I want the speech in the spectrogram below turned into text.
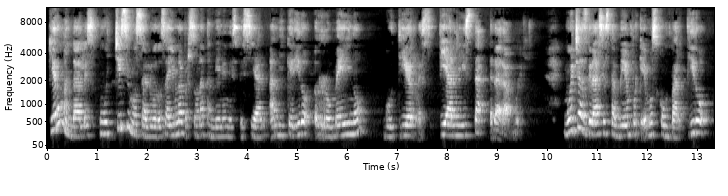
Quiero mandarles muchísimos saludos. Hay una persona también en especial, a mi querido Romeino Gutiérrez, pianista rarámuri. Muchas gracias también porque hemos compartido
